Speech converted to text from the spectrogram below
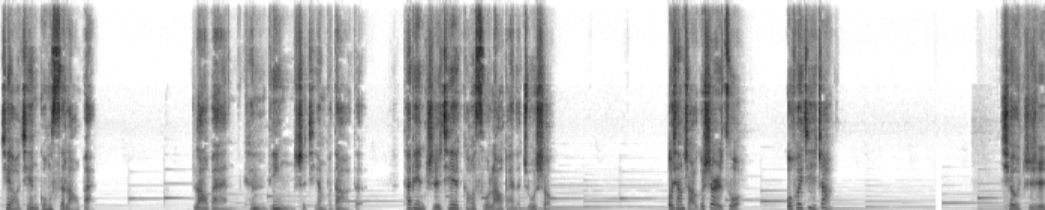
就要见公司老板。老板肯定是见不到的，他便直接告诉老板的助手。我想找个事儿做，我会记账。求职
